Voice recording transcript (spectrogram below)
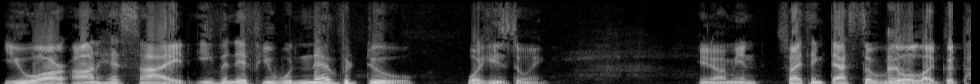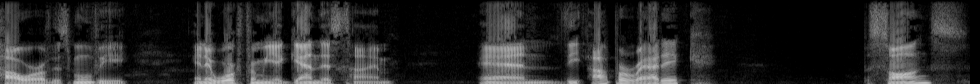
you are on his side, even if you would never do what he's doing. You know what I mean? So I think that's the real like good power of this movie, and it worked for me again this time. And the operatic songs,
